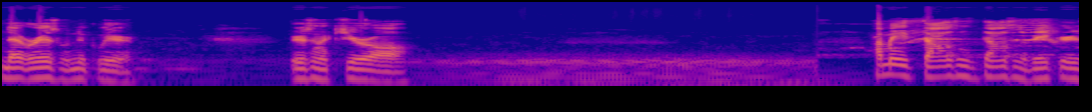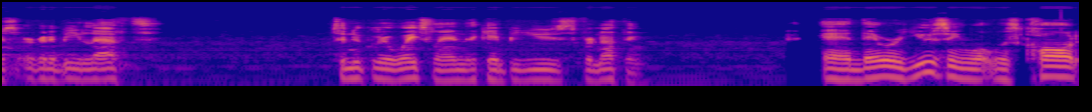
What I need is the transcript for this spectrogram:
Never is with nuclear. There isn't a cure-all. how many thousands and thousands of acres are going to be left to nuclear wasteland that can be used for nothing? And they were using what was called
